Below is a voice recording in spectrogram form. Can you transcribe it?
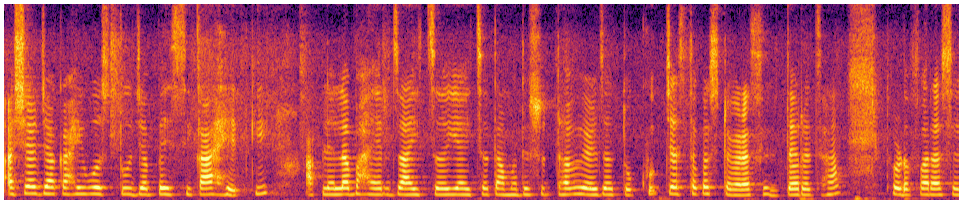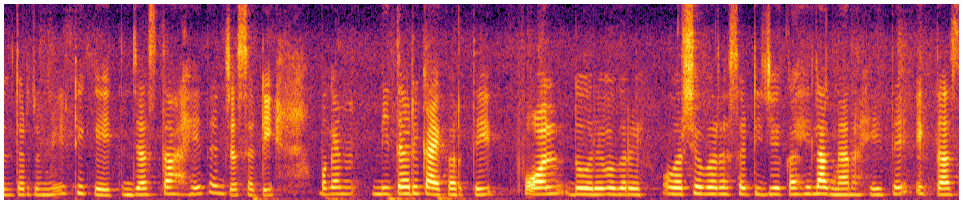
अशा ज्या काही वस्तू ज्या बेसिक आहेत की आपल्याला बाहेर जायचं यायचं त्यामध्ये सुद्धा वेळ जातो. खूप जास्त कस्टमर असेल तरच हा. थोडंफार असेल तर तुम्ही ठीक आहे जास्त आहे त्यांच्यासाठी. बघा मी तरी काय करते फॉल दोरे वगैरे वर्षभरासाठी जे काही लागणार आहे ते एक तास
